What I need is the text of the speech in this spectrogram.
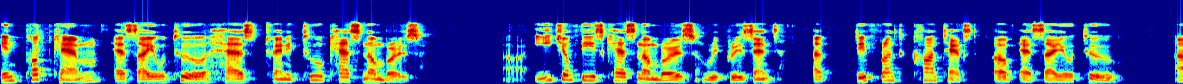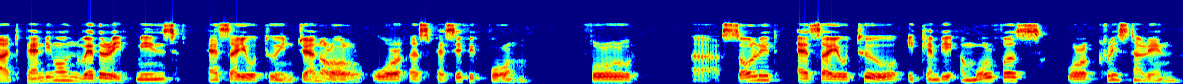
In PubChem, SiO2 has 22 CAS numbers. Uh, each of these CAS numbers represent a different context of SiO2, uh, depending on whether it means SiO2 in general or a specific form. For uh, solid SiO2, it can be amorphous or crystalline,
